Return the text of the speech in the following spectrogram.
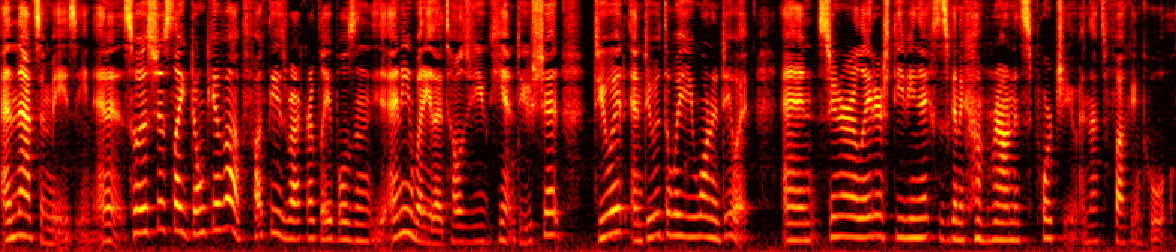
and that's amazing. And it, so it's just like don't give up. Fuck these record labels and anybody that tells you you can't do shit. Do it and do it the way you want to do it. And sooner or later, Stevie Nicks is to come around and support you, and that's fucking cool.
